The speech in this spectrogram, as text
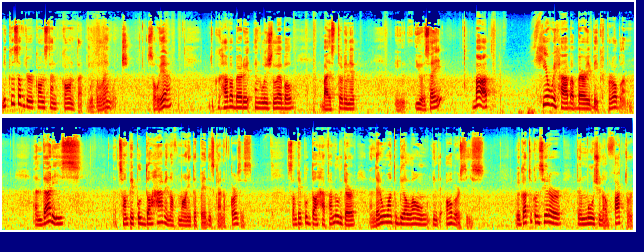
because of your constant contact with the language. So, yeah, you could have a better English level by studying it in USA but here we have a very big problem, and that is that some people don't have enough money to pay these kind of courses. Some people don't have family there and they don't want to be alone in the overseas. We got to consider the emotional factor,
